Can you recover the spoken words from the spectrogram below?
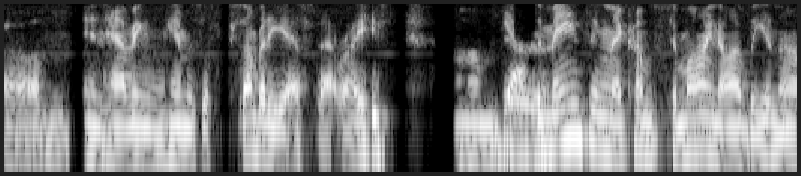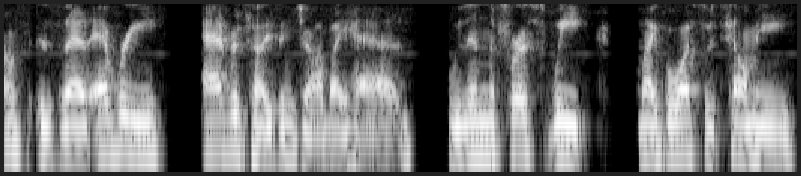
um, in having him as a somebody asked that right um, yeah. The main thing that comes to mind, oddly enough, is that every advertising job I had, within the first week, my boss would tell me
